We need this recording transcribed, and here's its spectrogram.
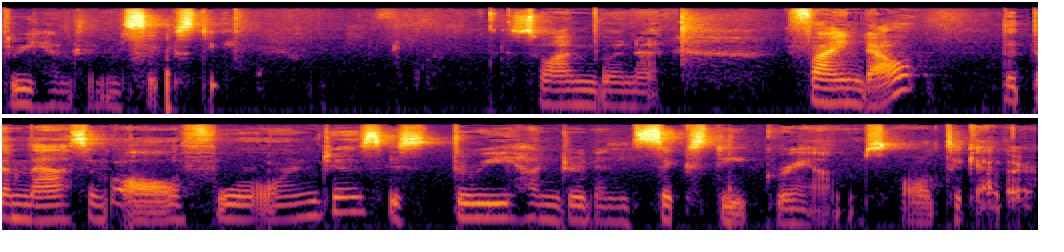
360. So I'm going to find out that the mass of all four oranges is 360 grams altogether.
